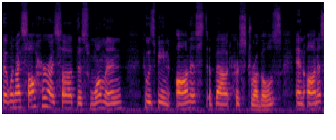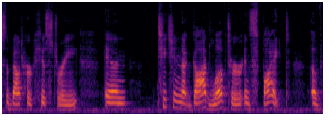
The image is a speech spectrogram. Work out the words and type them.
But when I saw her, I saw this woman who was being honest about her struggles and honest about her history and teaching that God loved her in spite of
